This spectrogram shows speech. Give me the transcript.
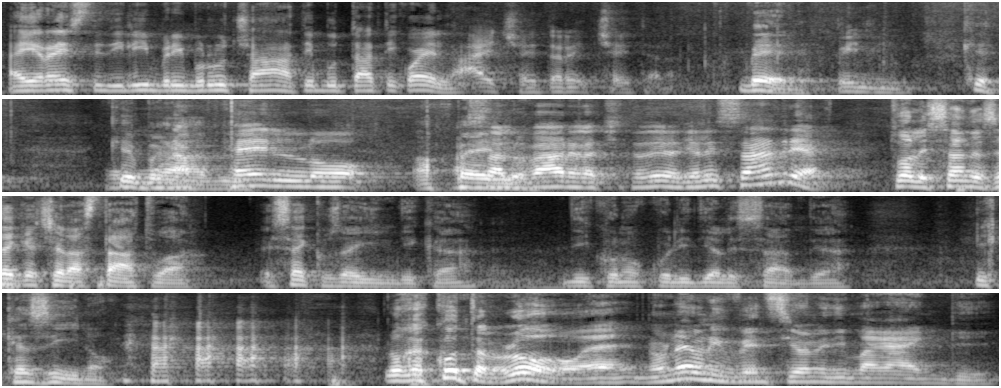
ai resti di libri bruciati, buttati qua e là, eccetera, eccetera. Bene, Quindi che, che un bravi. appello, Appello. a salvare la cittadella di Alessandria. Tu Alessandria sai che c'è la statua e sai cosa indica? Dicono quelli di Alessandria. Il casino. Lo raccontano loro, eh? non è un'invenzione di Maranghi.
